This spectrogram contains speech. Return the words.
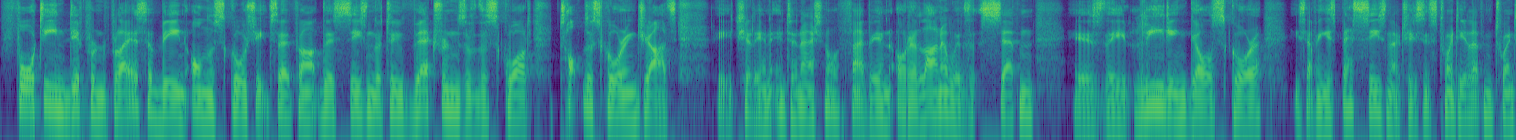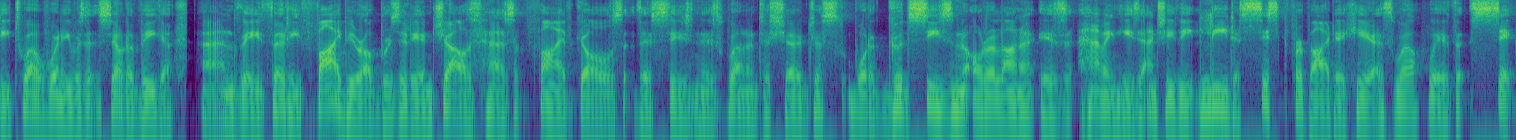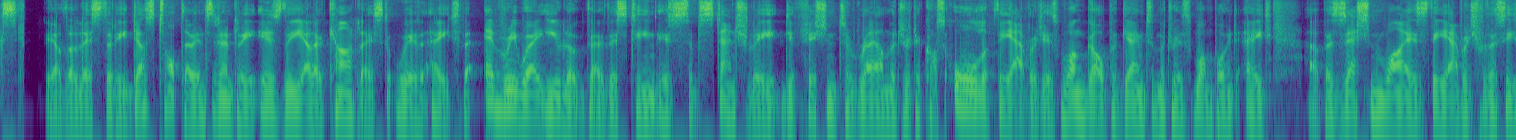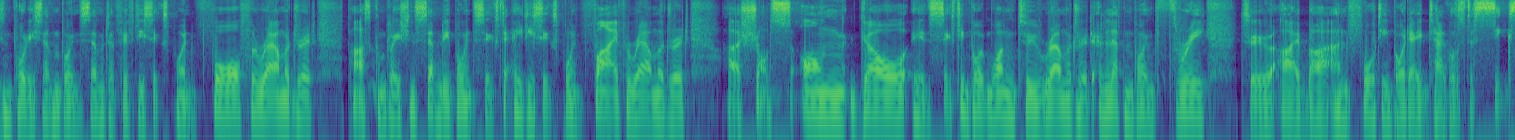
14 different players have been on the score sheet so far this season. The two veterans of the squad top the scoring charts. The Chilean international Fabian Orellana with seven is the leading goal scorer. He's having his best season actually since 2011 2012 when he was at Celta Vigo. And the 35 year old Brazilian Charles has five goals this season as well. And to show just what a good season Orellana is having, he's actually the lead assist provider here as well with six. The other list that he does top, though, incidentally, is the yellow card list with eight. But everywhere you look, though, this team is substantially deficient to Real Madrid across all of the averages. One goal per game to Madrid's 1.8. Uh, possession wise, the average for the season 47.7 to 56.4 for Real Madrid. Pass completion 70.6 to 86.5 for Real Madrid. Uh, shots on goal, it's 16.1 to Real Madrid, 11.3 to Eibar, and 14.8 tackles to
